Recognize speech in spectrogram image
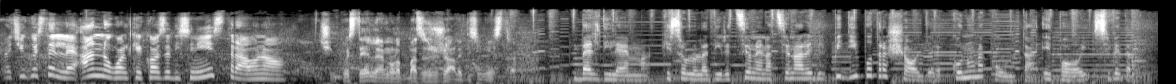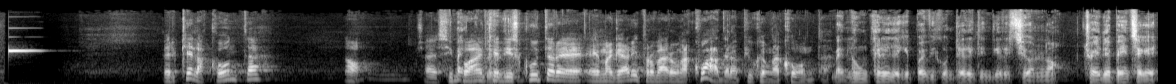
Ma i 5 Stelle hanno qualche cosa di sinistra o no? I 5 Stelle hanno la base sociale di sinistra. Bel dilemma che solo la direzione nazionale del PD potrà sciogliere con una conta e poi si vedrà. Perché la conta? No, cioè, si Beh, può anche dove... discutere e magari trovare una quadra più che una conta. Beh, non crede che poi vi conterete in direzione, no? Cioè lei pensa che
